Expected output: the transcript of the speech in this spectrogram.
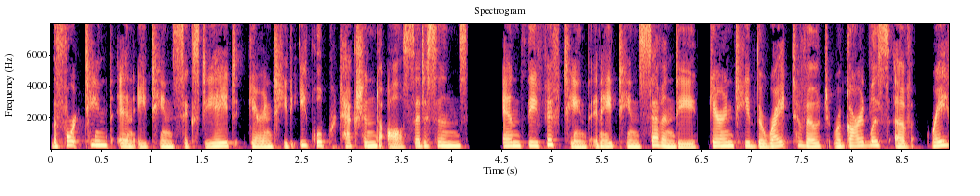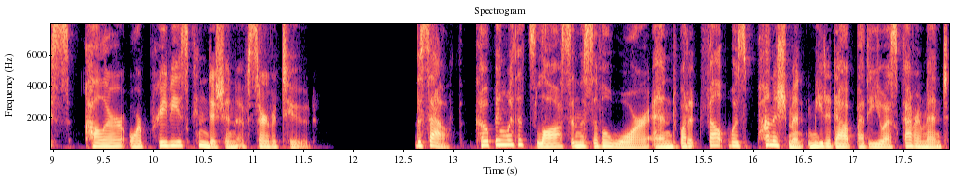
The 14th in 1868 guaranteed equal protection to all citizens, and the 15th in 1870 guaranteed the right to vote regardless of race, color, or previous condition of servitude. The South, coping with its loss in the Civil War and what it felt was punishment meted out by the U.S. government,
